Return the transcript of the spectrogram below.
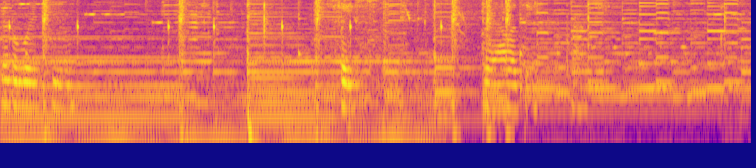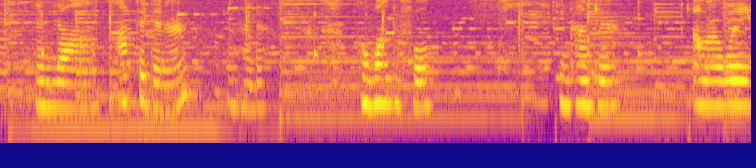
better way to face reality, perhaps. And uh, after dinner, we had a, a wonderful encounter on our way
